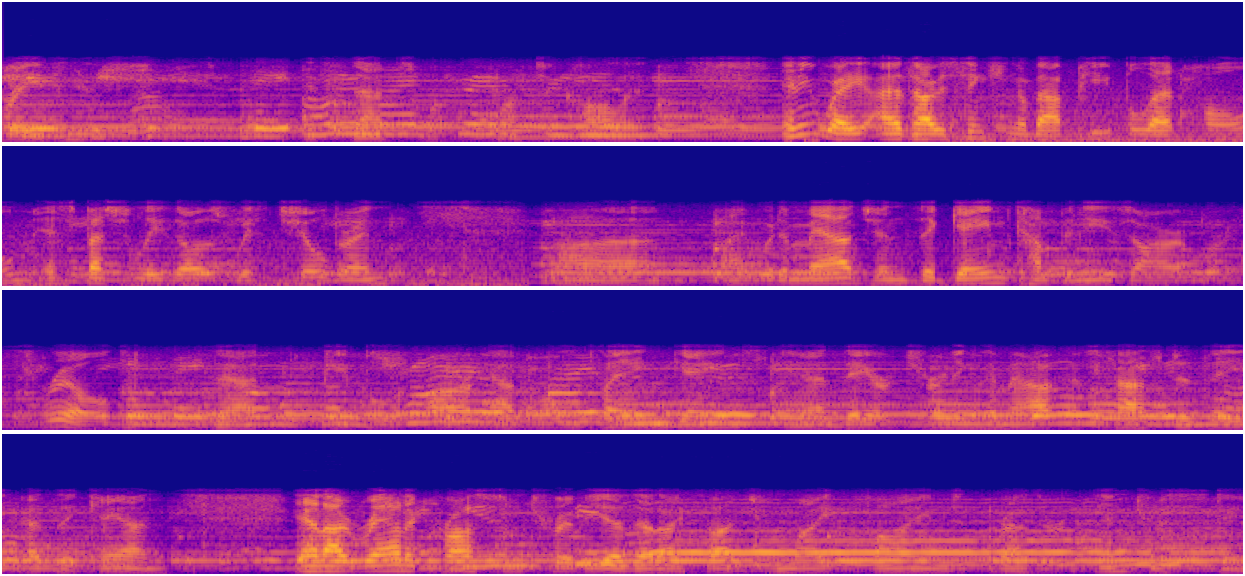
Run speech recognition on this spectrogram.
brave new world, if that's what we want to call it. Anyway, as I was thinking about people at home, especially those with children, uh, I would imagine the game companies are, are thrilled that people are at home playing games and they are churning them out as fast as they as they can. And I ran across some trivia that I thought you might find rather interesting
